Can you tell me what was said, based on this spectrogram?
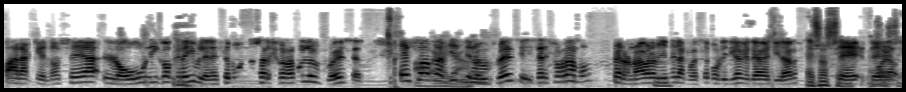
para que no sea lo único creíble en este mundo Sergio Ramos y los influencers. Eso Ah, habla bueno, bien ya. de los influencers y Sergio Ramos, pero no habla bien de la clase política que tenga que tirar Eso sí, de, de- eso sí.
